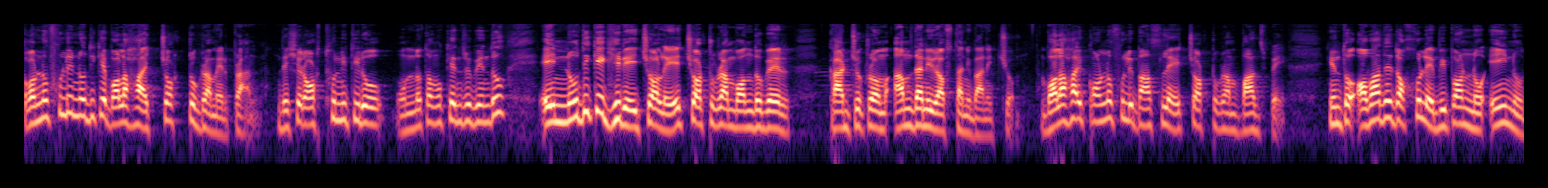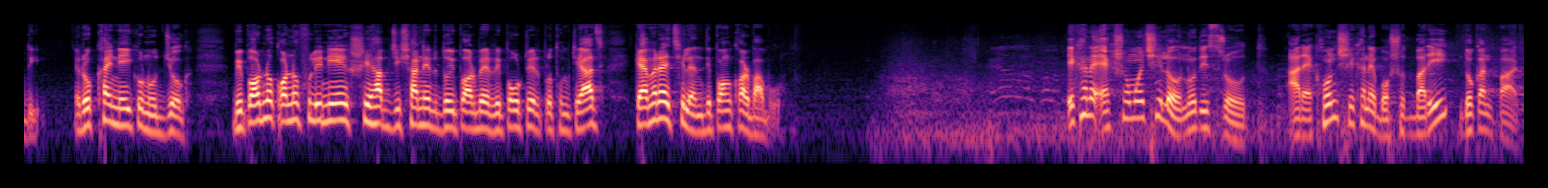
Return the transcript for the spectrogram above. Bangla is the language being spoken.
কর্ণফুলী নদীকে বলা হয় চট্টগ্রামের প্রাণ। দেশের অর্থনীতিরও অন্যতম কেন্দ্রবিন্দু। এই নদীকে ঘিরেই চলে চট্টগ্রাম বন্দরের কার্যক্রম আমদানি, রফতানি, বাণিজ্য। বলা হয় কর্ণফুলী বাঁচলে চট্টগ্রাম বাঁচবে। কিন্তু অবাধে দখলে বিপন্ন এই নদী। রক্ষায় নেই কোনো উদ্যোগ। বিপন্ন কর্ণফুলী নিয়ে শিহাব জিশানের দুই পর্বের রিপোর্টের প্রথমটি আজ। ক্যামেরায় ছিলেন দীপঙ্কর বাবু। এখানে একসময় ছিল নদী স্রোত। আর এখন সেখানে বসতবাড়ি দোকানপাট।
